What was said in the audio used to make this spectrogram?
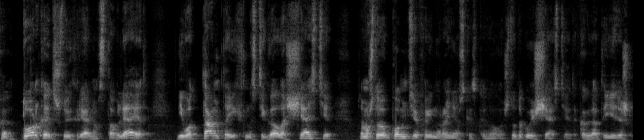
торкает, что их реально вставляет. И вот там-то их настигало счастье. Потому что, помните, Фаина Раневская сказала, что такое счастье? Это когда ты едешь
